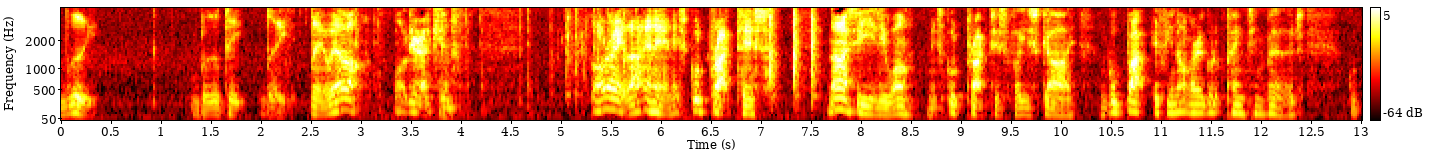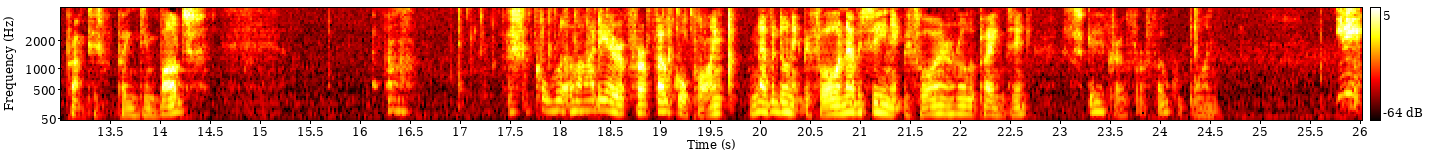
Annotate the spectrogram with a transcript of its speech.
Bleep. Bleep. There we are. What do you reckon? Alright that in it, it's good practice. Nice easy one, and it's good practice for your sky. And good back if you're not very good at painting birds, good practice for painting bods. Um, just a cool little idea for a focal point. Never done it before, never seen it before in another painting. Scarecrow for a focal point. Eat it!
